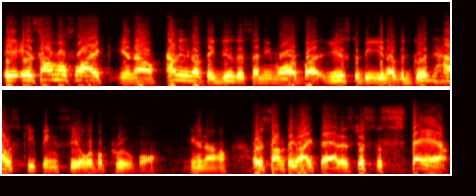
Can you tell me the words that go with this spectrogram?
It's almost like, you know, I don't even know if they do this anymore, but it used to be, you know, the good housekeeping seal of approval, you know, or something like that. It's just a stamp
